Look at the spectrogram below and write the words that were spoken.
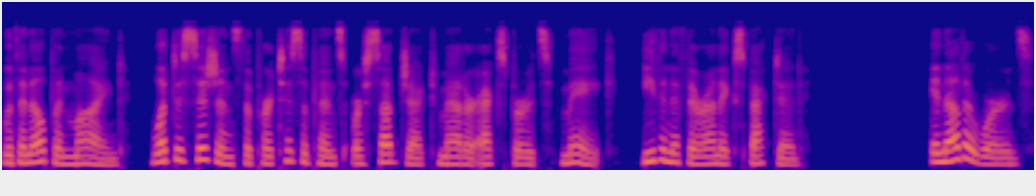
with an open mind, what decisions the participants or subject matter experts make, even if they're unexpected. In other words,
